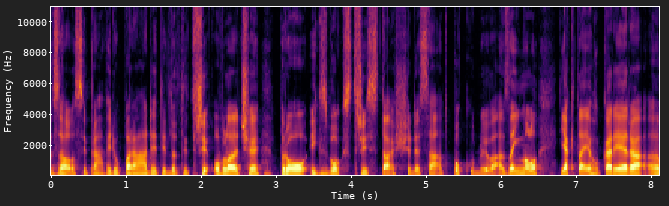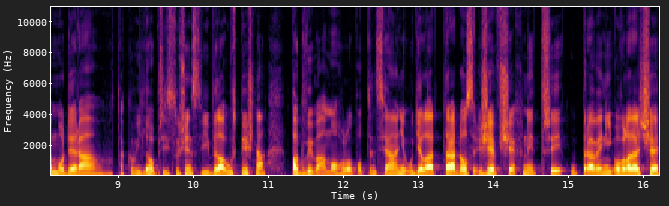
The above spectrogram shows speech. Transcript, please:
vzal si právě do parády tyhle ty tři ovladače pro Xbox 360. Pokud by vás zajímalo, jak ta jeho kariéra eh, modera takového příslušenství byla úspěšná, pak by vám mohlo potenciálně udělat radost, že všechny tři upravené ovladače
